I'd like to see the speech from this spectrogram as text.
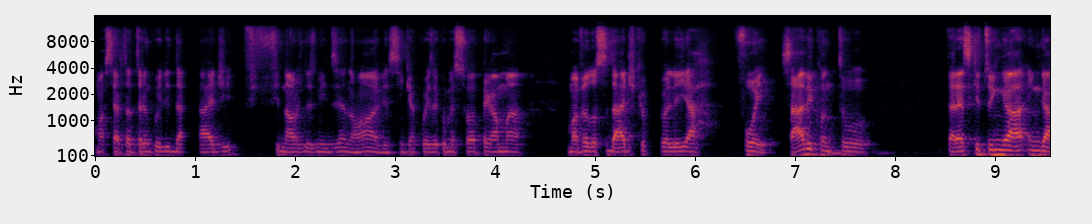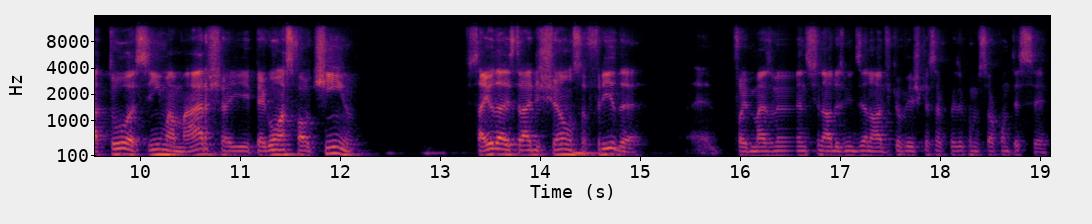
uma certa tranquilidade final de 2019, assim, que a coisa começou a pegar uma, uma velocidade que eu olhei, ah, foi, sabe? Quando tu, parece que tu engatou, assim, uma marcha e pegou um asfaltinho, saiu da estrada de chão sofrida, foi mais ou menos no final de 2019 que eu vejo que essa coisa começou a acontecer.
